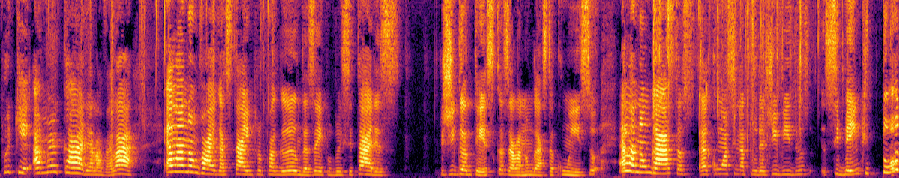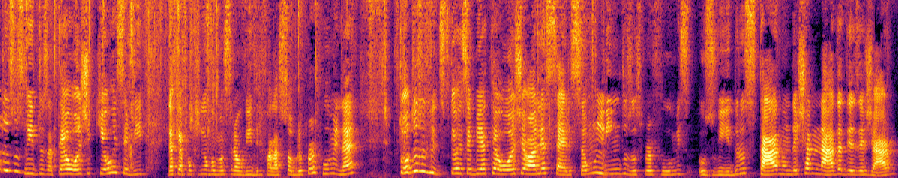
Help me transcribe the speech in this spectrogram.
Porque a Mercari, ela vai lá, ela não vai gastar em propagandas aí publicitárias gigantescas, ela não gasta com isso. Ela não gasta é, com assinaturas de vidros, se bem que todos os vidros até hoje que eu recebi, daqui a pouquinho eu vou mostrar o vidro e falar sobre o perfume, né? Todos os vidros que eu recebi até hoje, olha, sério, são lindos os perfumes, os vidros, tá? Não deixa nada a desejar.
